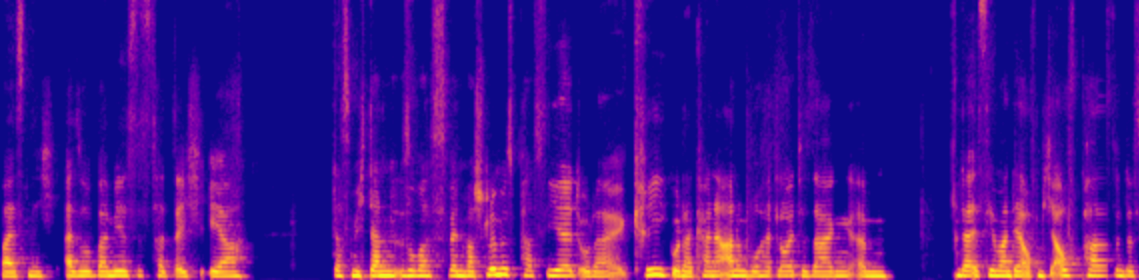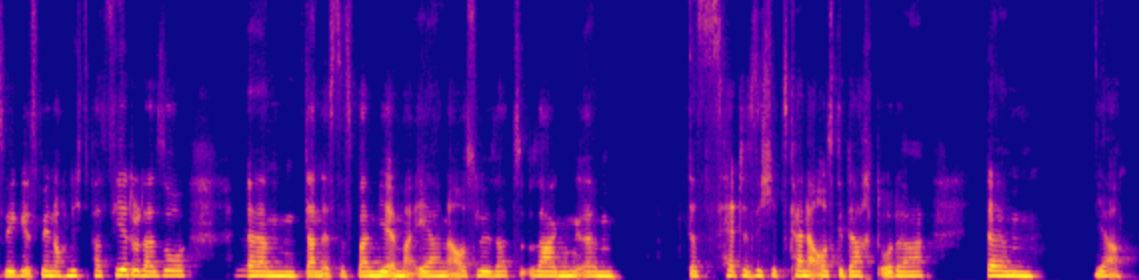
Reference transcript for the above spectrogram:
weiß nicht. Also bei mir ist es tatsächlich eher dass mich dann sowas, wenn was Schlimmes passiert oder Krieg oder keine Ahnung, wo halt Leute sagen, ähm, da ist jemand, der auf mich aufpasst und deswegen ist mir noch nichts passiert oder so. Ähm, dann ist es bei mir immer eher ein Auslöser zu sagen, ähm, das hätte sich jetzt keiner ausgedacht oder ähm, ja,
